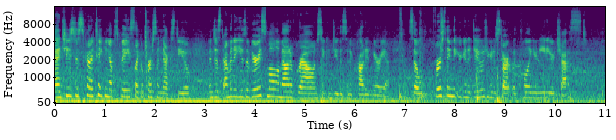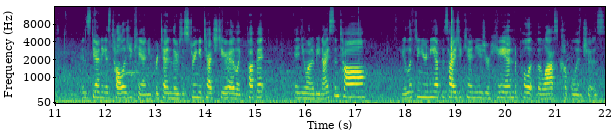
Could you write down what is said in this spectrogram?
and she's just kind of taking up space like a person next to you and just I'm going to use a very small amount of ground so you can do this in a crowded area. So first thing that you're going to do is you're going to start with pulling your knee to your chest and standing as tall as you can. You pretend there's a string attached to your head like puppet and you want to be nice and tall. You're lifting your knee up as high as you can. Use your hand to pull it the last couple inches.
